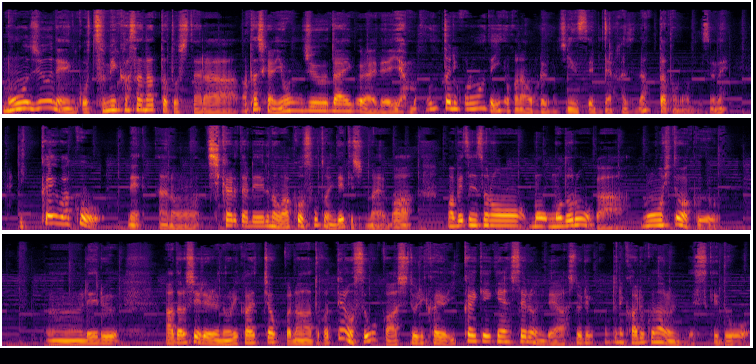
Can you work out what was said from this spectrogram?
もう10年こう積み重なったとしたら、まあ、確かに40代ぐらいで、いやもう本当にこのままでいいのかな、俺の人生みたいな感じになったと思うんですよね。一回枠をね、あの、敷かれたレールの枠を外に出てしまえば、まあ別にその、もう戻ろうが、もう一枠、うん、レール、新しいレールに乗り換えちゃおうかなとかっていうのをすごく足取り替えを一回経験してるんで、足取り本当に軽くなるんですけど、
